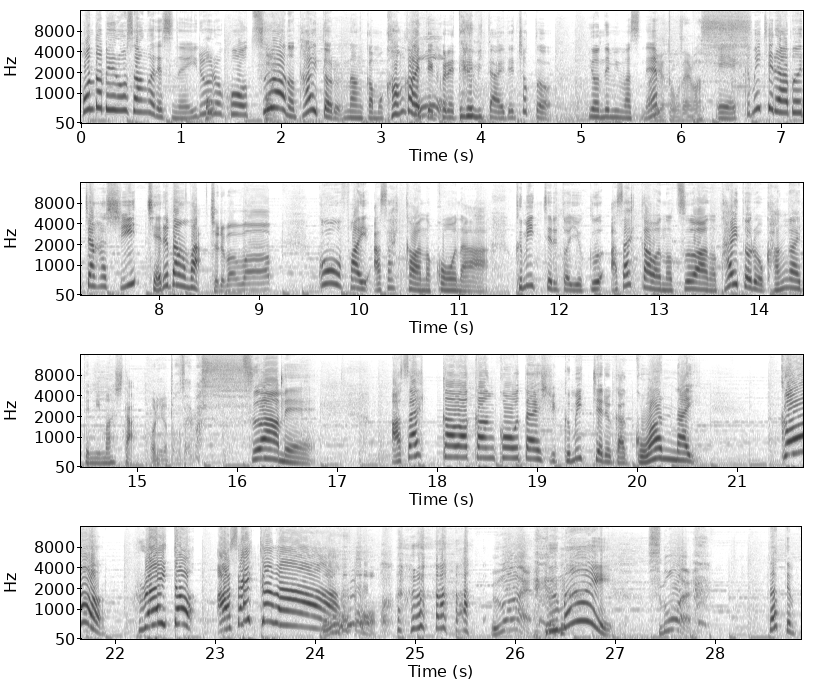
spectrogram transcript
本田ベローさんがですねいろいろこうツアーのタイトルなんかも考えてくれてるみたいでちょっと読んでみますねありが。とうございます。えー、組てるアブーちゃん発信チェル版はチェルバンは、GO ファイ旭川のコーナー組みってると行く旭川のツアーのタイトルを考えてみました。ありがとうございます。ツアー名。旭川観光大使クミッチェルがご案内。GO! フライト！旭川！うまい。うまい！すごい。だってコー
